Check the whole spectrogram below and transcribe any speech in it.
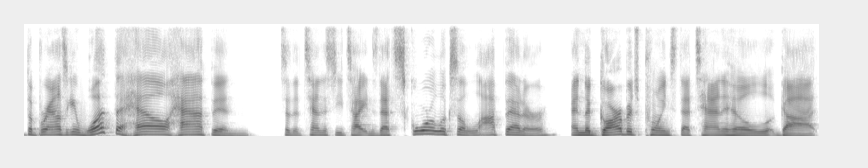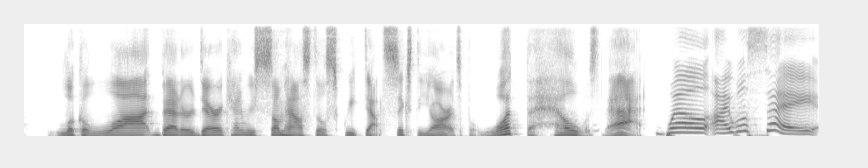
the Browns game. What the hell happened to the Tennessee Titans? That score looks a lot better, and the garbage points that Tannehill got look a lot better. Derrick Henry somehow still squeaked out 60 yards, but what the hell was that? Well, I will say,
